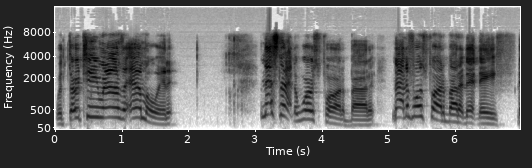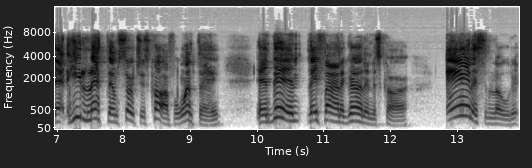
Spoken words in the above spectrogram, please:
with 13 rounds of ammo in it. And that's not the worst part about it. Not the worst part about it that they that he let them search his car for one thing, and then they find a gun in his car, and it's loaded.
